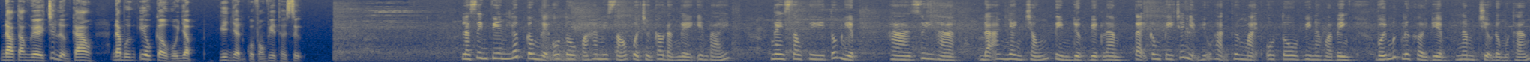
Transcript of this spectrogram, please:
đào tạo nghề chất lượng cao, đáp ứng yêu cầu hội nhập, ghi nhận của phóng viên thời sự. Là sinh viên lớp công nghệ ô tô khóa 26 của trường cao đẳng nghề Yên Bái, ngay sau khi tốt nghiệp, Hà Duy Hà đã nhanh chóng tìm được việc làm tại công ty trách nhiệm hữu hạn thương mại ô tô Vina Hòa Bình với mức lương khởi điểm 5 triệu đồng một tháng.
